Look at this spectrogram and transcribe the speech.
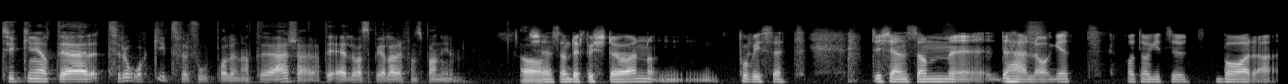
Tycker ni att det är tråkigt för fotbollen att det är så här, att det är 11 spelare från Spanien? Ja, Känns som det förstör på visst sätt. Det känns som eh, det här laget har tagits ut bara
